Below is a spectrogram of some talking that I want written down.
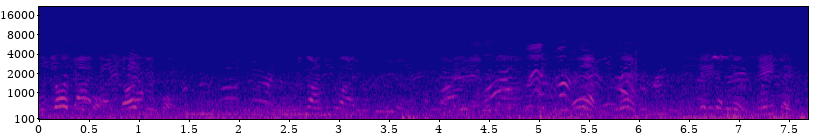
the dark people. Dark people. Who's on Eli over here? Graham, Graham. Nathan. Nathan.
